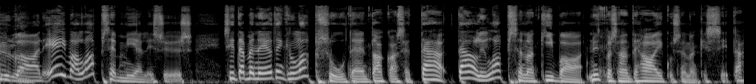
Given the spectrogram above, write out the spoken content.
lainkaan, ei vaan lapsenmielisyys. Sitä menee jotenkin lapsuuteen takaisin. Tää, tää oli lapsena kivaa, nyt mä saan tehdä aikuisenakin sitä.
